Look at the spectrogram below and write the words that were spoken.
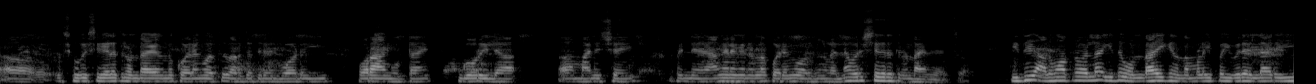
ആ, ശു- ശിഖരത്തിലുണ്ടായിരുന്ന കുരങ്ങ് വർഗത്തിൽ ഒരുപാട് ഈ ഒറാങ്കുട്ടാൻ ഗോറില മനുഷ്യൻ പിന്നെ അങ്ങനെ അങ്ങനെയുള്ള കുരങ്ങ് വർഗങ്ങളെല്ലാം ഒരു ശിഖരത്തിലുണ്ടായെന്ന് വിചാരിച്ചു ഇത് അതുമാത്രമല്ല ഇത് ഉണ്ടായിരിക്കുന്നത് നമ്മളിപ്പോൾ ഇവരെല്ലാവരും ഈ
